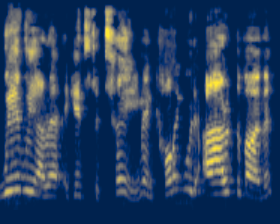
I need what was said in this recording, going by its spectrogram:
where we are at against a team and Collingwood are at the moment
